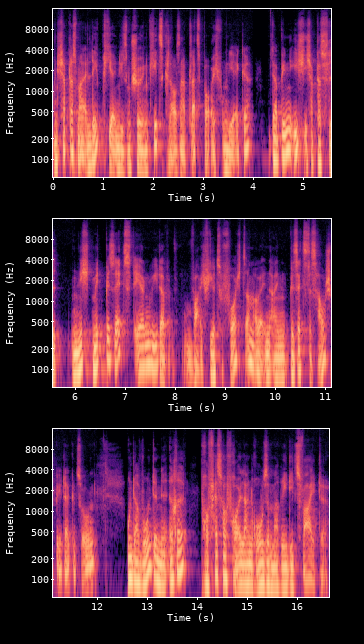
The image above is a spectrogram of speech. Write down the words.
Und ich habe das mal erlebt hier in diesem schönen Kiezklausener Platz bei euch um die Ecke. Da bin ich, ich habe das nicht mitbesetzt irgendwie, da war ich viel zu furchtsam, aber in ein besetztes Haus später gezogen. Und da wohnte eine irre Professor Fräulein Rosemarie II.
